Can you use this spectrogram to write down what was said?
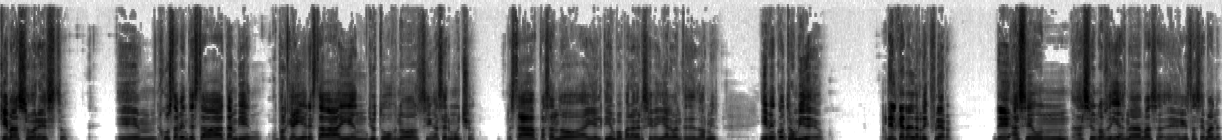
¿Qué más sobre esto? Em, justamente estaba también, porque ayer estaba ahí en YouTube, ¿no? Sin hacer mucho. Estaba pasando ahí el tiempo para ver si veía algo antes de dormir. Y me encontré un video del canal de Ric Flair de hace, un, hace unos días nada más, eh, en esta semana.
